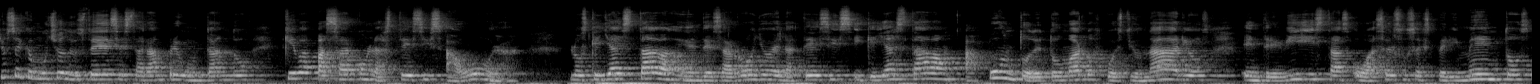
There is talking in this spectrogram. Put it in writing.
Yo sé que muchos de ustedes estarán preguntando qué va a pasar con las tesis ahora. Los que ya estaban en el desarrollo de la tesis y que ya estaban a punto de tomar los cuestionarios, entrevistas o hacer sus experimentos,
